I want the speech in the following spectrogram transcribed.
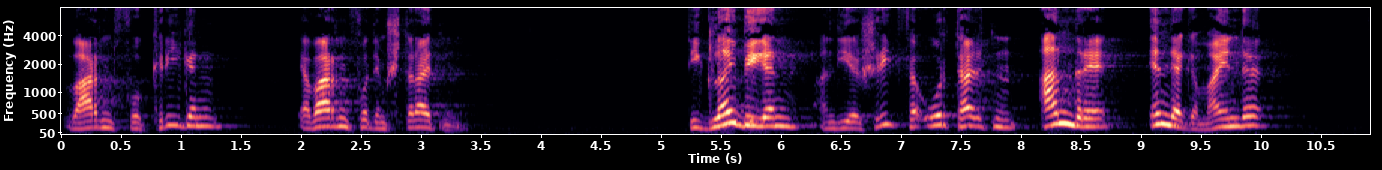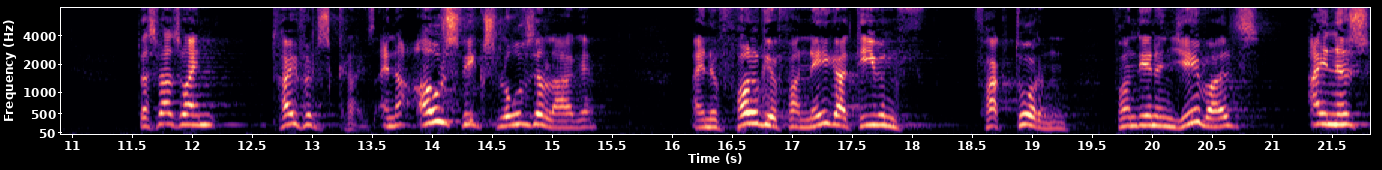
waren vor Kriegen, erwarten vor dem Streiten. Die Gläubigen, an die er schrieb, verurteilten andere in der Gemeinde. Das war so ein Teufelskreis, eine auswegslose Lage, eine Folge von negativen Faktoren, von denen jeweils eines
